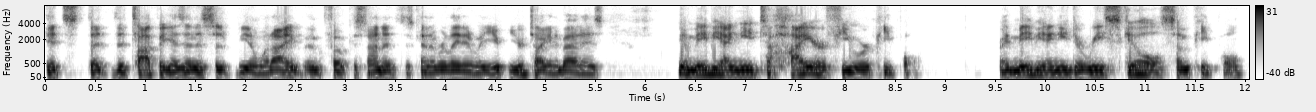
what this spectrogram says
It's the the topic is and this is you know what i am focused on and it's kind of related to what you're, you're talking about is you know maybe i need to hire fewer people right? Maybe i need to reskill some people.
